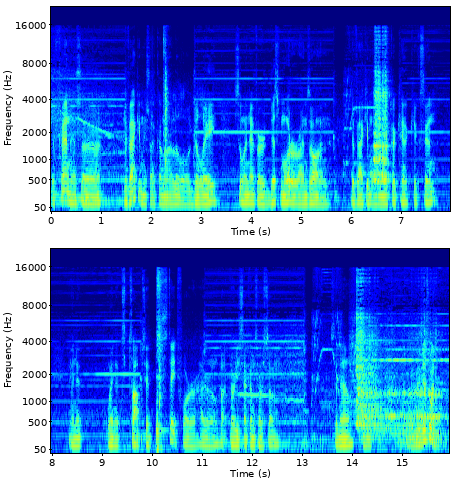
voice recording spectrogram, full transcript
The fan is uh, the vacuum is like on a little delay, so whenever this motor runs on, the vacuum automatically kicks in, and it when it stops, it stays for I don't know about 30 seconds or so. So now we'll do this one.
